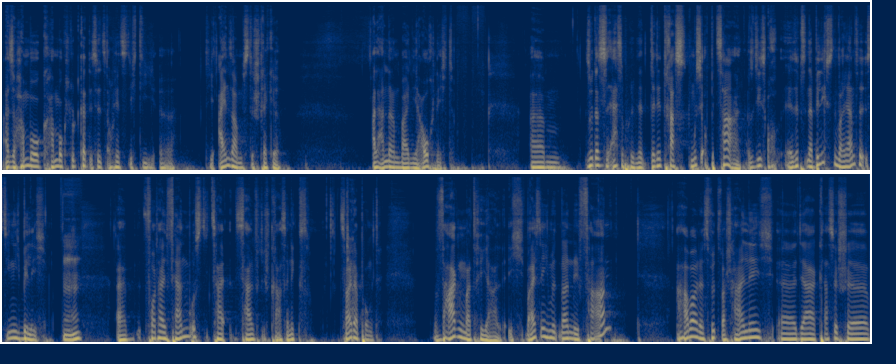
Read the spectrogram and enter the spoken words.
also Hamburg, Hamburg-Stuttgart ist jetzt auch jetzt nicht die, äh, die einsamste Strecke. Alle anderen beiden ja auch nicht. Ähm, so, das ist das erste Problem. Deine Trasse, du musst ja auch bezahlen. Also die ist auch, äh, selbst in der billigsten Variante ist die nicht billig. Mhm. Äh, Vorteil Fernbus, die, zahl, die zahlen für die Straße nichts. Zweiter Punkt. Wagenmaterial. Ich weiß nicht, mit wann die fahren, aber das wird wahrscheinlich äh, der klassische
